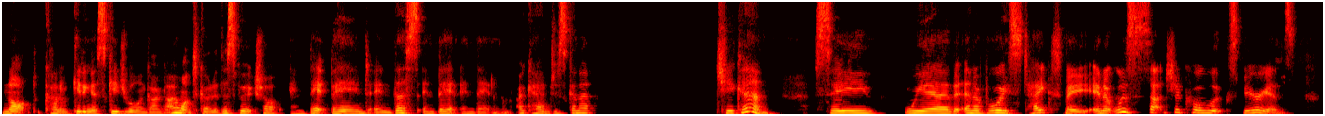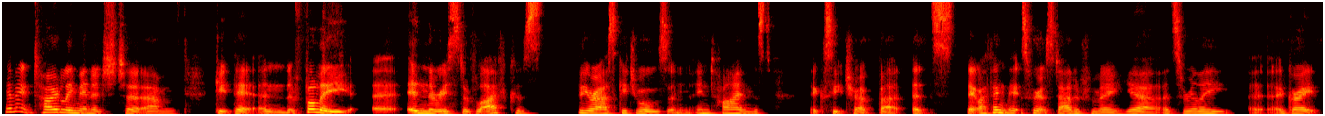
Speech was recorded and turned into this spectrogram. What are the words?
not kind of getting a schedule and going, I want to go to this workshop and that band and this and that and that. And I'm, okay, I'm just gonna check in, see where the inner voice takes me. And it was such a cool experience. I haven't totally managed to um, get that and fully uh, in the rest of life because are schedules and, and times, etc. But it's I think that's where it started for me. Yeah, it's really a, a great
